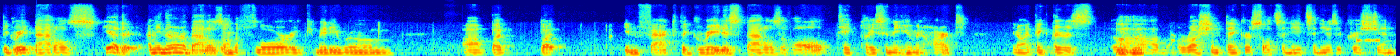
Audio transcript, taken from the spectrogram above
the great battles, yeah, I mean, there are battles on the floor in committee room, uh, but but in fact, the greatest battles of all take place in the human heart. You know, I think there's mm-hmm. um, a Russian thinker, Solzhenitsyn. He was a Christian.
